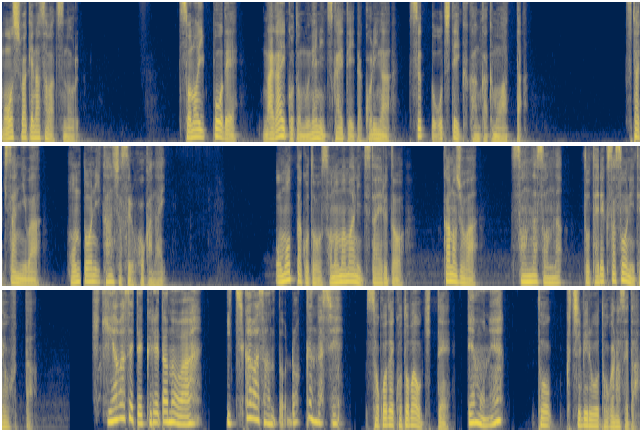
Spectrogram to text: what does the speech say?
申し訳なさは募る。その一方で長いこと胸に仕えていた凝りがすっと落ちていく感覚もあった。二木さんには本当に感謝するほかない。思ったことをそのままに伝えると彼女は「そんなそんな」と照れくさそうに手を振った。引き合わせてくれたのは市川さんとロックンだし。そこで言葉を切ってでもね。と唇を尖らせた。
